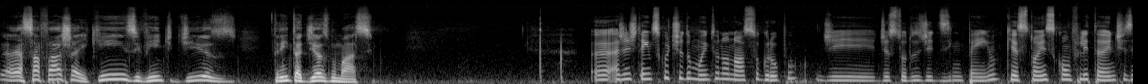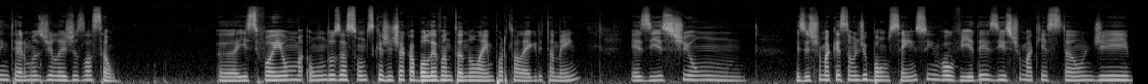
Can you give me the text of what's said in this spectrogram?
essa faixa aí, 15, 20 dias, 30 dias no máximo. Uh, a gente tem discutido muito no nosso grupo de, de estudos de desempenho questões conflitantes em termos de legislação. Uh, foi um, um dos assuntos que a gente acabou levantando lá em Porto Alegre também. Existe, um, existe uma questão de bom senso envolvida, existe uma questão de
